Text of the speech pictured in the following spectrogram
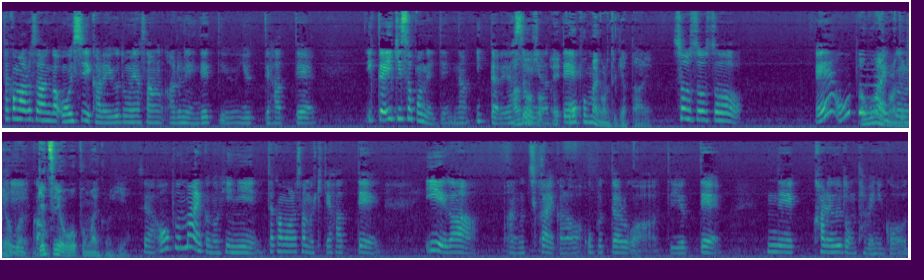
高丸さんが美味しいカレーうどん屋さんあるねんでっていう言ってはって一回行き損ねてんな。行ったらあ休みやって。えオープンマイクの時やったあれ。そうそうそう。えオープンマイクの日か。月曜オープンマイクの日や。そやオープンマイクの日に高丸さんも来てはって家があの近いから送ってやるわって言ってでカレーうどん食べに行こうっ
